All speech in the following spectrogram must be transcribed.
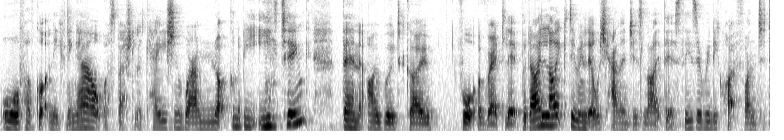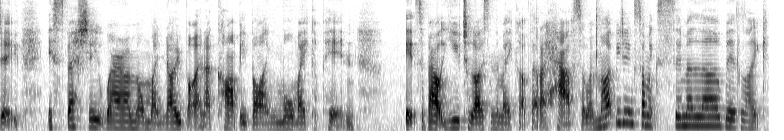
or if I've got an evening out or a special occasion where I'm not going to be eating then I would go for a red lip but I like doing little challenges like this. These are really quite fun to do especially where I'm on my no buy and I can't be buying more makeup in. It's about utilizing the makeup that I have. So I might be doing something similar with like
